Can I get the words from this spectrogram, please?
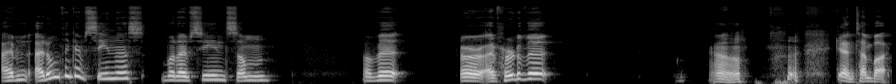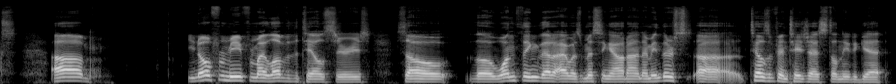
I haven't, I don't think I've seen this, but I've seen some of it, or I've heard of it. I don't know. Again, 10 bucks. Um, you know, for me, for my love of the Tales series, so the one thing that I was missing out on, I mean, there's uh, Tales of Phantasia I still need to get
